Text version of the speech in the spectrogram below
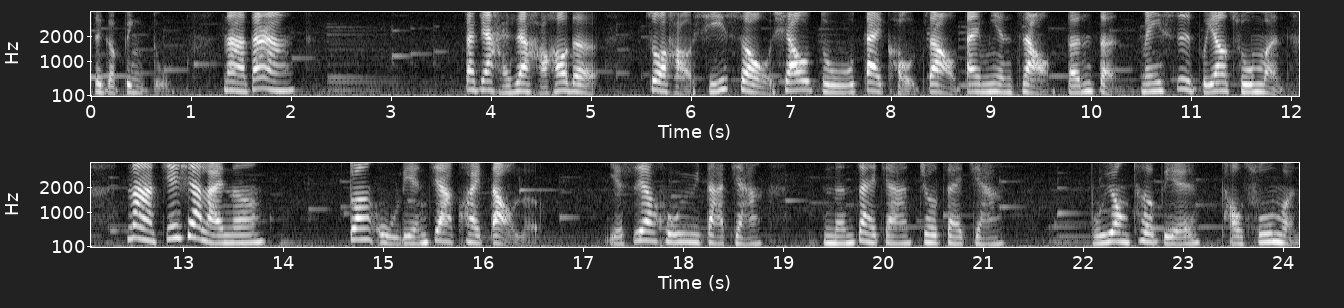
这个病毒。那当然，大家还是要好好的做好洗手、消毒、戴口罩、戴面罩等等，没事不要出门。那接下来呢？端午连假快到了，也是要呼吁大家，能在家就在家，不用特别跑出门。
